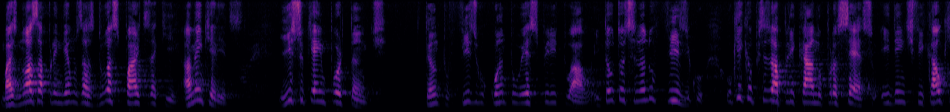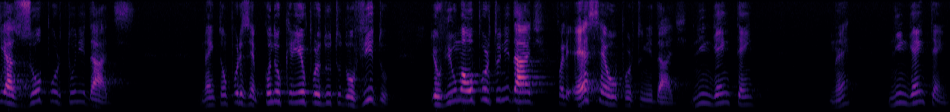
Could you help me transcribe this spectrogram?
Mas nós aprendemos as duas partes aqui. Amém, queridos? Isso que é importante tanto físico quanto espiritual. Então, estou ensinando o físico. O que, que eu preciso aplicar no processo? Identificar o que é as oportunidades. Né? Então, por exemplo, quando eu criei o produto do ouvido, eu vi uma oportunidade. Falei, essa é a oportunidade. Ninguém tem. Né? Ninguém tem.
